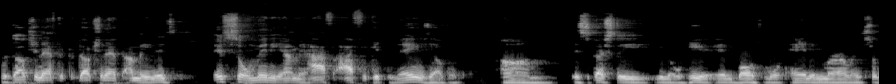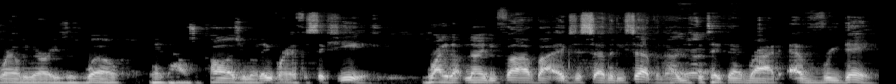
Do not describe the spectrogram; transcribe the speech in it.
production after production after. I mean, it's it's so many. I mean, I, I forget the names of them. Um, especially you know here in Baltimore and in Maryland, surrounding areas as well. They the House of Cards. You know, they ran for six years. right up 95 by exit 77. I used to take that ride every day.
